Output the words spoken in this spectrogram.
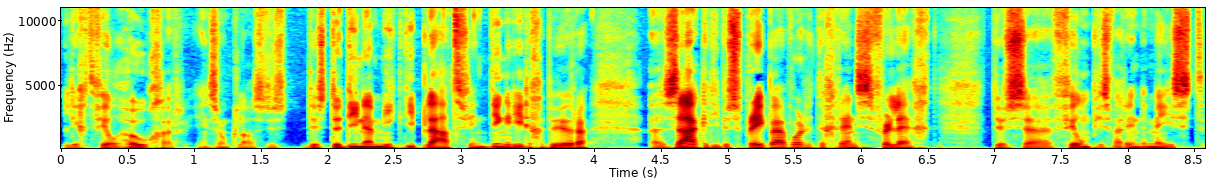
ligt veel hoger in zo'n klas. Dus, dus de dynamiek die plaatsvindt, dingen die er gebeuren, uh, zaken die bespreekbaar worden, de grens is verlegd. Dus filmpjes waarin de meest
